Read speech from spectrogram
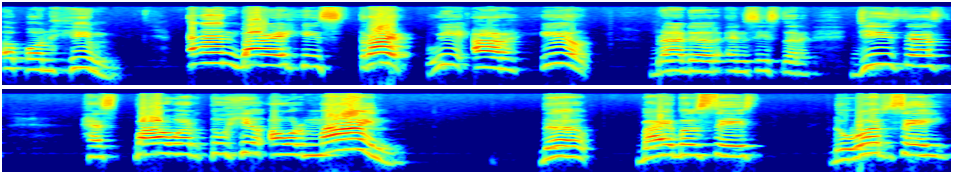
upon him, and by his stripe we are healed. Brother and sister, Jesus has power to heal our mind. The Bible says, the word say,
